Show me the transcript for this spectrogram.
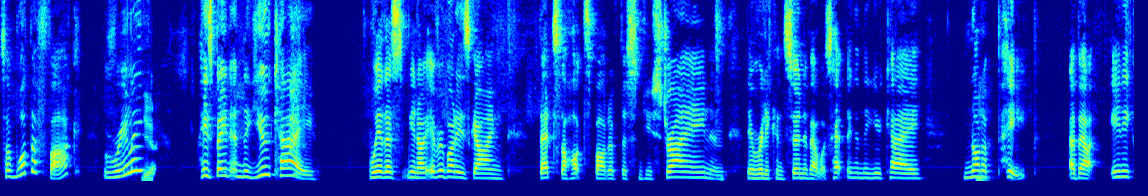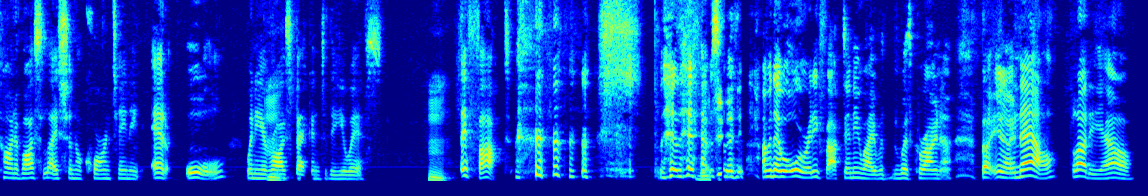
So what the fuck? Really? Yeah. He's been in the UK where this, you know, everybody's going, that's the hotspot of this new strain, and they're really concerned about what's happening in the UK. Not Mm. a peep about any kind of isolation or quarantining at all when he Mm. arrives back into the US. Mm. They're fucked. They're absolutely. I mean, they were already fucked anyway with with Corona, but you know now, bloody hell.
